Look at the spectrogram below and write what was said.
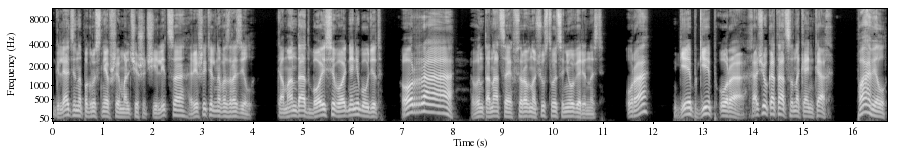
глядя на погрустневшие мальчишечьи лица, решительно возразил. «Команда «Отбой» сегодня не будет. Ура!» В интонациях все равно чувствуется неуверенность. «Ура?» «Гип-гип, ура! Хочу кататься на коньках!» «Павел!»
